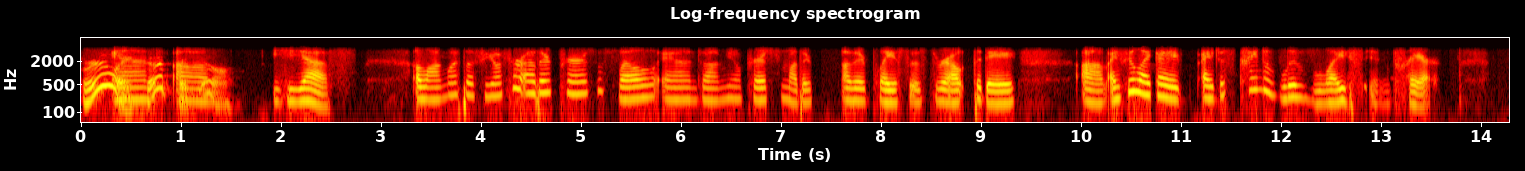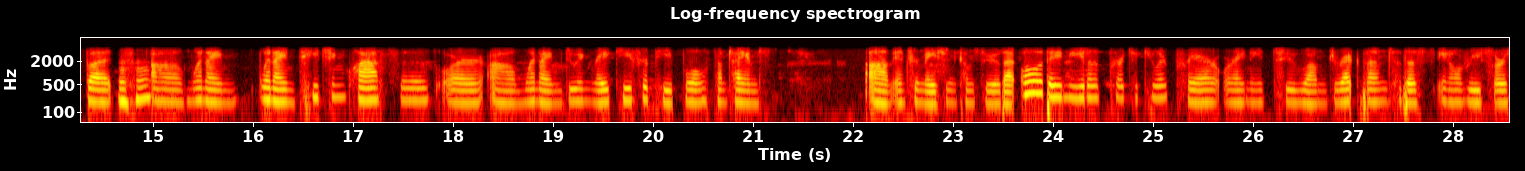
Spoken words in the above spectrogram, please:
Really? And, Good for um, you. Yes, along with a few of her other prayers as well, and um, you know prayers from other other places throughout the day. Um, I feel like I I just kind of live life in prayer, but Mhm. um, when I'm when I'm teaching classes or um, when I'm doing Reiki for people, sometimes um, information comes through that oh they need a particular prayer or I need to um, direct them to this you know resource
